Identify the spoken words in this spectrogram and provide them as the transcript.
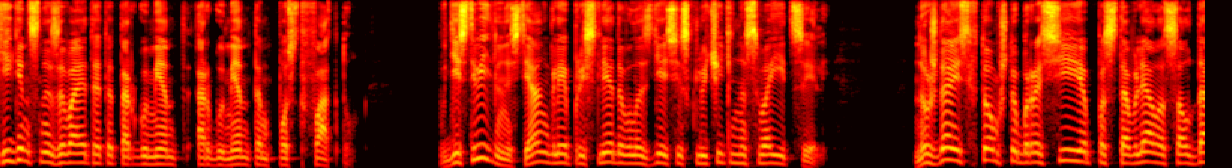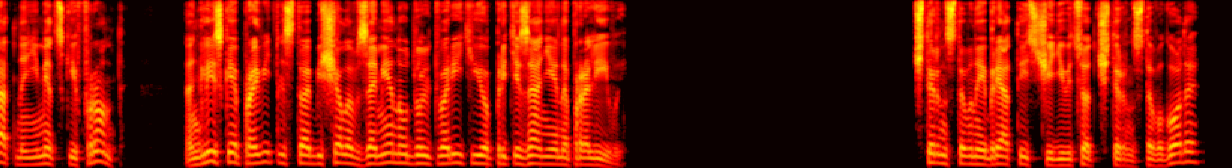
Хиггинс называет этот аргумент аргументом постфактум. В действительности Англия преследовала здесь исключительно свои цели. Нуждаясь в том, чтобы Россия поставляла солдат на немецкий фронт, английское правительство обещало взамен удовлетворить ее притязания на проливы. 14 ноября 1914 года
